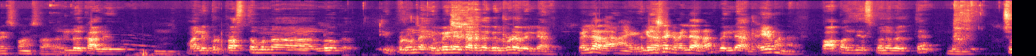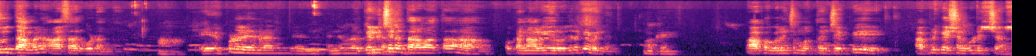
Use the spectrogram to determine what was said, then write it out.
రెస్పాన్స్ రాలేదు. కాలేదు. మళ్ళీ ఇప్పుడు ప్రస్తుతం ఉన్న లోక ఇప్పుడున్న ఎమ్మెల్యే గారి దగ్గర కూడా వెళ్ళాను. వెళ్ళారా? గెలిచాక వెళ్ళారా? వెళ్ళాను. ఏమన్నారు? పాపను తీసుకొని వెళ్తే చూద్దామని ఆ సార్ కూడా అన్నారు. ఎప్పుడు వెళ్ళారు? గెలిచిన తర్వాత ఒక నాలుగైదు రోజులకే వెళ్ళాను. ఓకే. పాప గురించి మొత్తం చెప్పి అప్లికేషన్ కూడా ఇచ్చాను.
